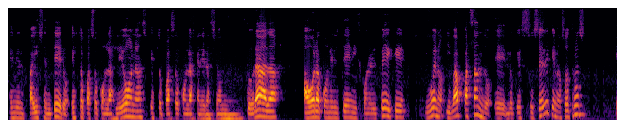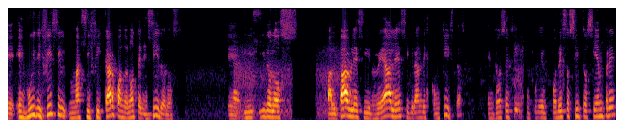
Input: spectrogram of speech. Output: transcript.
en el país entero. Esto pasó con las Leonas, esto pasó con la generación dorada, ahora con el tenis, con el peque. Y bueno, y va pasando. Eh, lo que sucede que nosotros eh, es muy difícil masificar cuando no tenés ídolos. Eh, ídolos palpables y reales y grandes conquistas. Entonces, por eso cito siempre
